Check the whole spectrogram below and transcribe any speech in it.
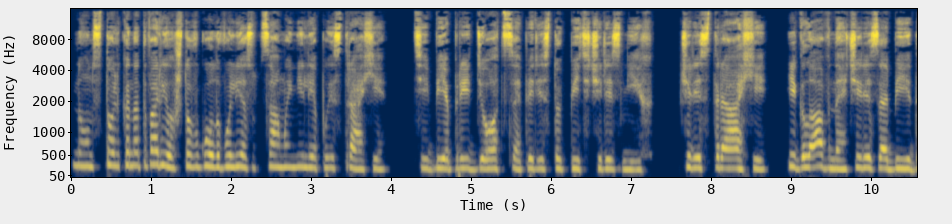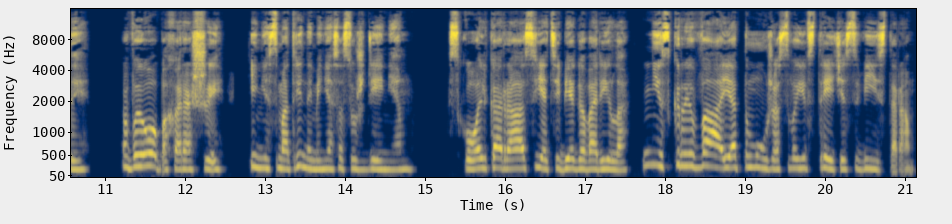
но он столько натворил, что в голову лезут самые нелепые страхи. Тебе придется переступить через них, через страхи и, главное, через обиды. Вы оба хороши, и не смотри на меня с осуждением. Сколько раз я тебе говорила, не скрывай от мужа свои встречи с Вистером.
